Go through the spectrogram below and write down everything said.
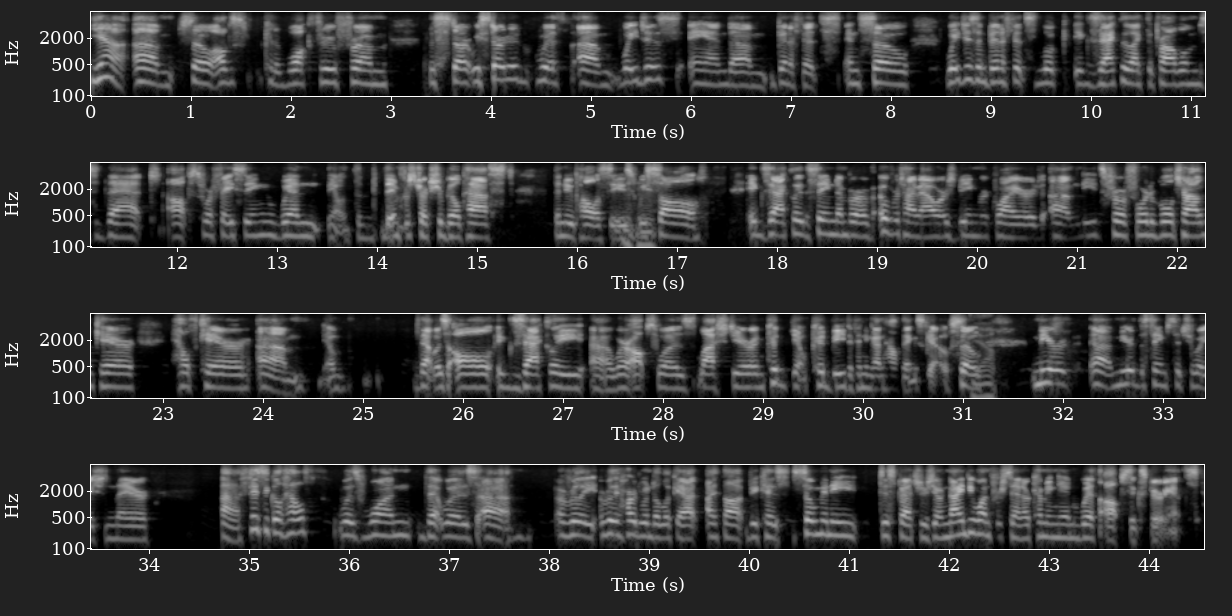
Yeah. Um, so I'll just kind of walk through from the start. We started with um, wages and um, benefits, and so wages and benefits look exactly like the problems that ops were facing when you know the, the infrastructure bill passed, the new policies. Mm-hmm. We saw exactly the same number of overtime hours being required, um, needs for affordable childcare, healthcare. Um, you know, that was all exactly uh, where ops was last year, and could you know could be depending on how things go. So yeah. mirrored uh, mirrored the same situation there. Uh, physical health was one that was uh, a really a really hard one to look at. I thought because so many dispatchers, you know, 91% are coming in with ops experience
